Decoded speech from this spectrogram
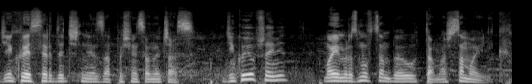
Dziękuję serdecznie za poświęcony czas. Dziękuję uprzejmie. Moim rozmówcą był Tomasz Samojlik.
